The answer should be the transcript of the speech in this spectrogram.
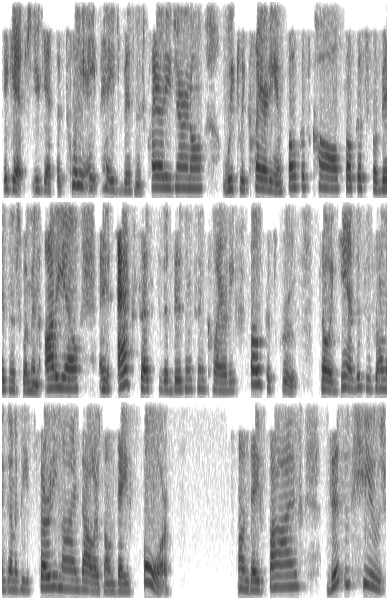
It gets you get the 28-page business clarity journal, weekly clarity and focus call, focus for business women audio, and access to the business and clarity focus group. So again, this is only going to be $39 on day 4. On day 5, this is huge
